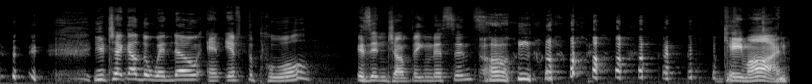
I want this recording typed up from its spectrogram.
you check out the window, and if the pool is in jumping distance, oh no. game on.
